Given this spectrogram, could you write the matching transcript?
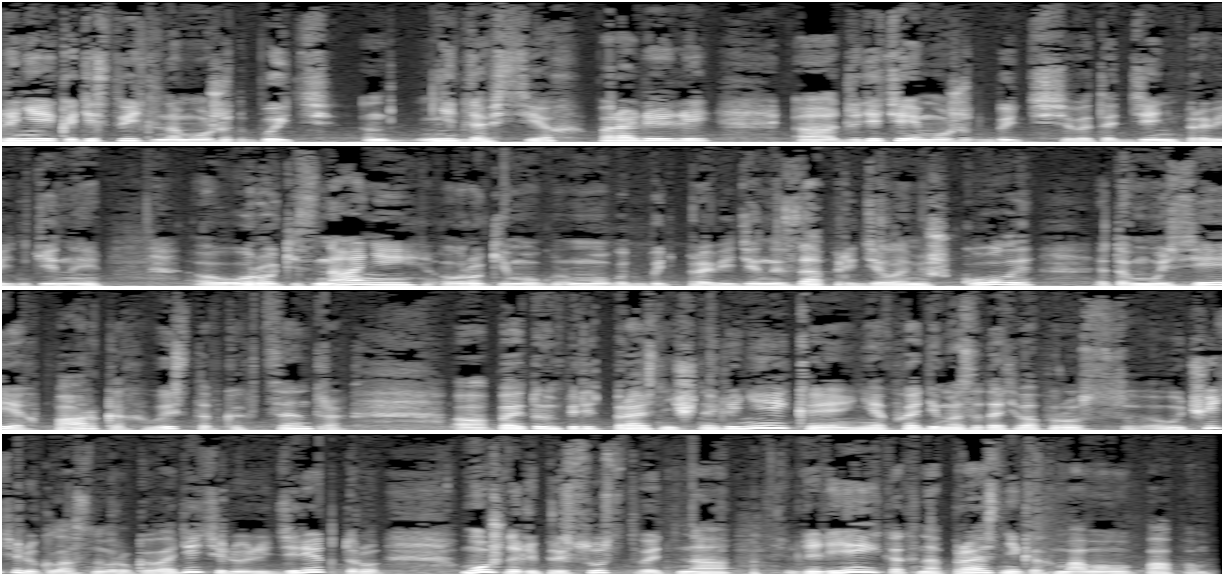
Линейка действительно может быть не для всех параллелей. А для детей может быть в этот день проведены э, уроки знаний, уроки могут, могут быть проведены за пределами школы, это в музеях, парках, выставках, центрах. А, поэтому перед праздничной линейкой необходимо задать вопрос учителю, классному руководителю или директору, можно ли присутствовать на линейках, на праздниках мамам и папам.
